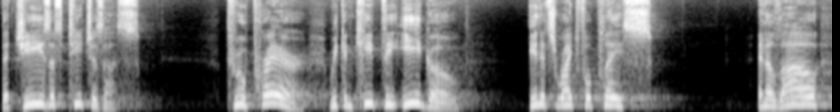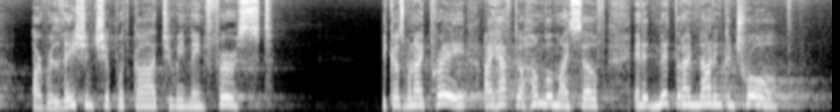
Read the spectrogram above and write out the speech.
that Jesus teaches us Through prayer, we can keep the ego in its rightful place and allow our relationship with God to remain first. Because when I pray, I have to humble myself and admit that I'm not in control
